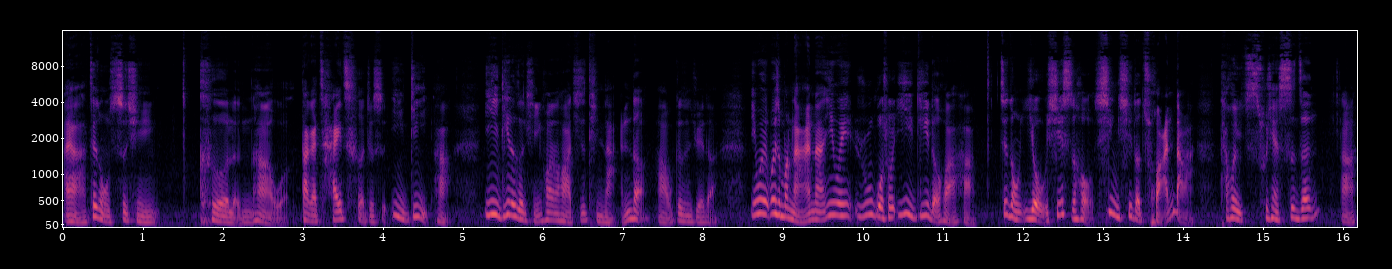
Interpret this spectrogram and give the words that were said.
哎呀，这种事情可能哈，我大概猜测就是异地哈，异地这种情况的话，其实挺难的啊。我个人觉得，因为为什么难呢？因为如果说异地的话哈，这种有些时候信息的传达它会出现失真啊，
